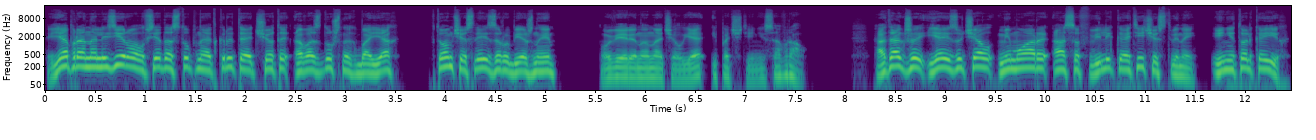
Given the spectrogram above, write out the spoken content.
Я проанализировал все доступные открытые отчеты о воздушных боях, в том числе и зарубежные, уверенно начал я и почти не соврал. А также я изучал мемуары асов Великой Отечественной, и не только их.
